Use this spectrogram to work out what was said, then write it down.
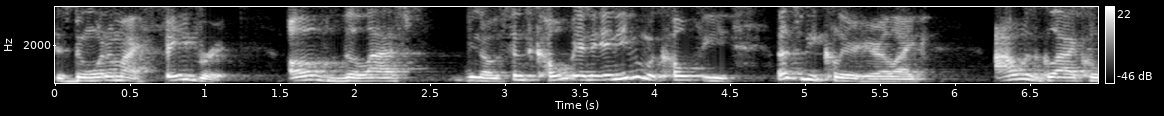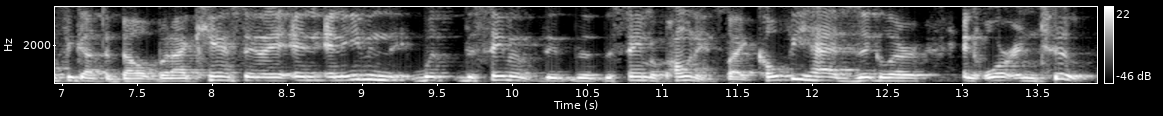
has been one of my favorite of the last, you know, since Kofi. And, and even with Kofi, let's be clear here. Like I was glad Kofi got the belt, but I can't say that. And, and even with the same the, the, the same opponents, like Kofi had Ziggler and Orton too.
